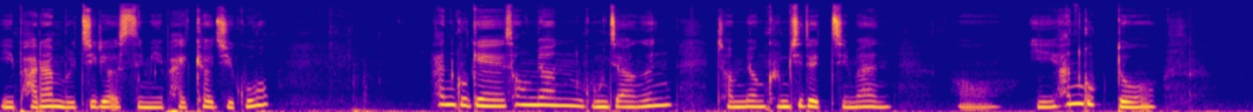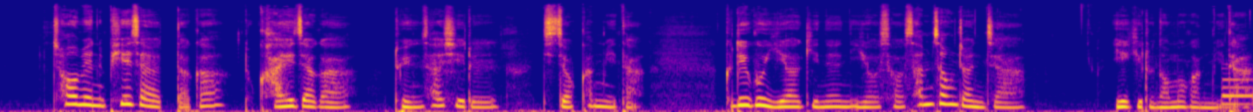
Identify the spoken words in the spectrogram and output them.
이 발암 물질이었음이 밝혀지고 한국의 성면 공장은 전면 금지됐지만 어, 이 한국도 처음에는 피해자였다가 또 가해자가 된 사실을 지적합니다. 그리고 이야기는 이어서 삼성전자 얘기로 넘어갑니다.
